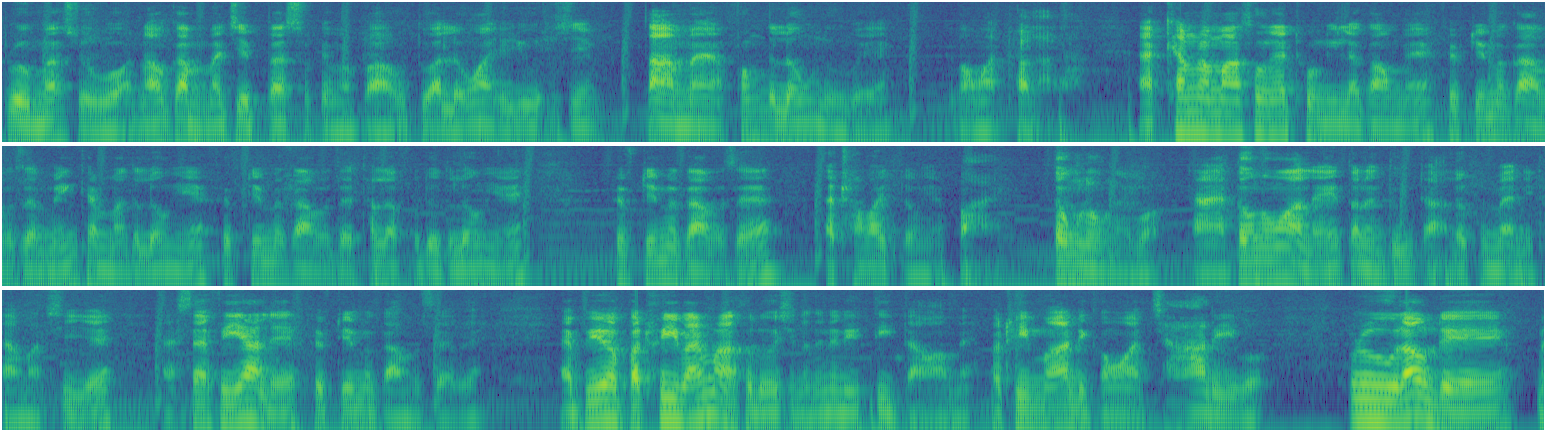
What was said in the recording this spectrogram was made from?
Pro Max ရောပေါ့အနောက်က Magic Pass ဆိုကြမှာပါဘူးသူကလုံးဝရိုးရိုးရှင်းရှင်းတာမန်ဖုန်းတစ်လုံးလိုပဲဒီကောင်ကထွက်လာတာအဲ ကင်မရာမှာဆိုလည်းထုံနေလည်းကောင်းမယ်15 megapixel main camera တစ်လုံးရယ်15 megapixel telephoto တစ်လုံးရယ်15 megapixel ultra wide တစ်လုံးရယ်ပါတယ်သုံးလုံးလည်းပေါ့ဒါသုံးလုံးကလည်းတော်တော်တူဒါအလုပ်ဖြစ်မဲ့အနေထားမှာရှိရယ် selfie ကလည်း15 megapixel ပဲအဲပြီးတော့ battery ဘိုင်းမှာဆိုလို့ရှိရင်နည်းနည်းလေးတိတာပါမယ် battery မှာဒီကောင်ကဂျားလေးပေါ့ Pro လောက်တည်းမ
